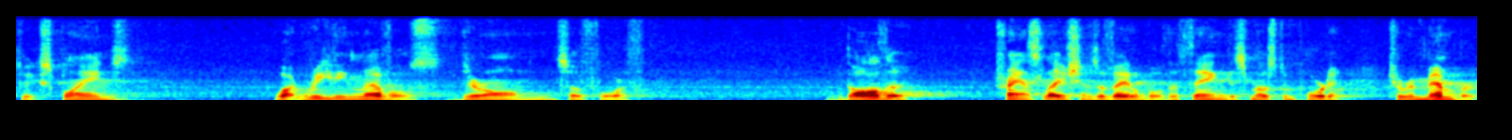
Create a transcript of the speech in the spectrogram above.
to explain what reading levels they're on, and so forth. With all the translations available, the thing that's most important to remember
